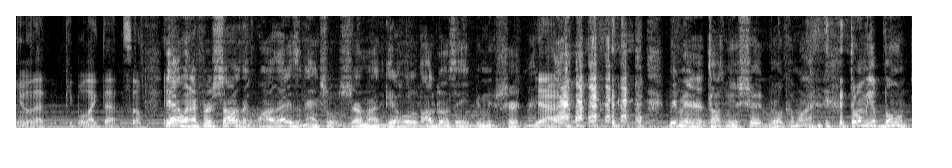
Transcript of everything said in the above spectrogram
you know that people like that. So yeah. when I first saw it, I was like, wow, that is an actual shirt. I'm gonna have to get a hold of Aldo and say, hey, bring me a shirt, man. yeah, bring me a, toss me a shirt, bro. Come on. Throw me a bone.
